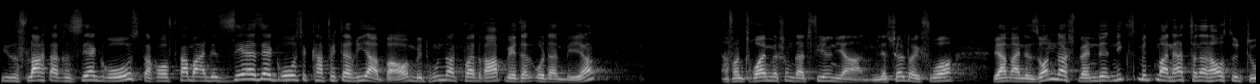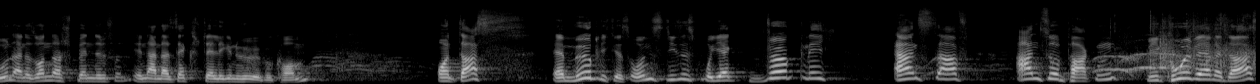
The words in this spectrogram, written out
Dieses Flachdach ist sehr groß. Darauf kann man eine sehr, sehr große Cafeteria bauen mit 100 Quadratmetern oder mehr. Davon träumen wir schon seit vielen Jahren. Und jetzt stellt euch vor, wir haben eine Sonderspende, nichts mit meinem Herz von ein Haus zu tun, eine Sonderspende in einer sechsstelligen Höhe bekommen. Und das ermöglicht es uns, dieses Projekt wirklich ernsthaft anzupacken. Wie cool wäre das?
